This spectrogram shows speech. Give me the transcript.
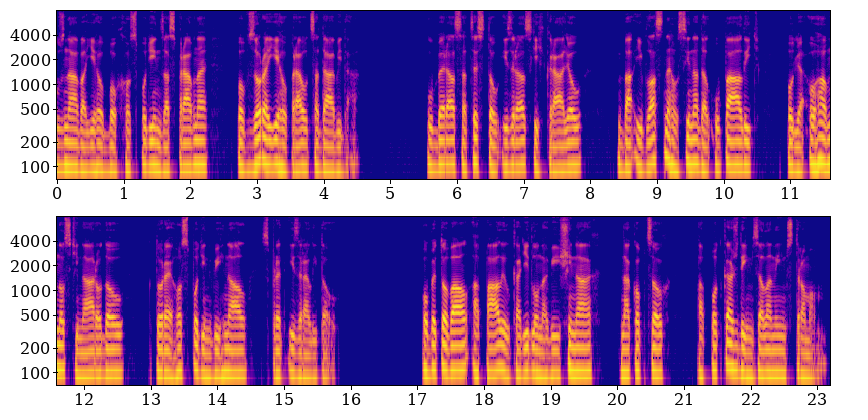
uznáva jeho boh hospodín za správne po vzore jeho pravca Dávida. Uberal sa cestou izraelských kráľov, ba i vlastného syna dal upáliť podľa ohavnosti národov, ktoré hospodin vyhnal spred Izraelitov. Obetoval a pálil kadidlo na výšinách, na kopcoch a pod každým zeleným stromom.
